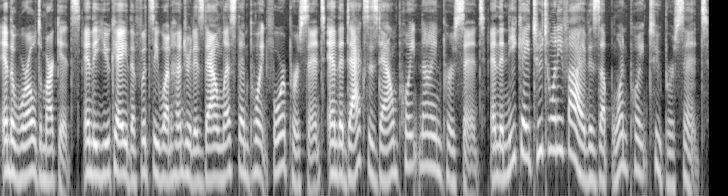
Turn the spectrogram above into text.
In the world markets, in the UK, the FTSE 100 is down less than 0.4%, and the DAX is down 0.9%, and the Nikkei 225 is up 1.2%.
